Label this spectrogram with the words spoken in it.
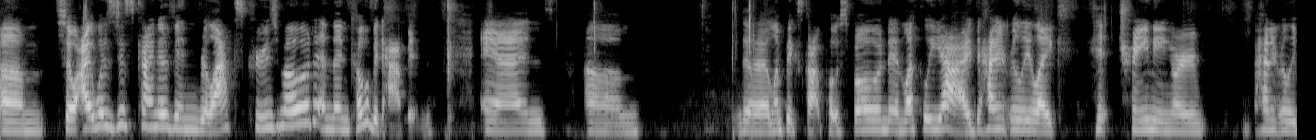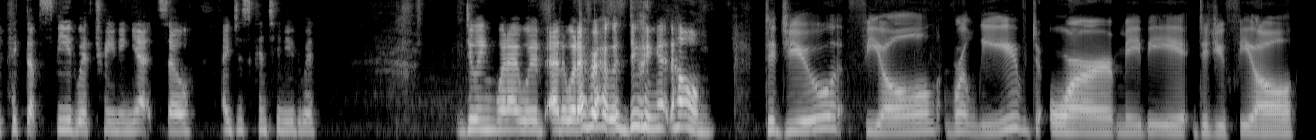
Um, so I was just kind of in relaxed cruise mode, and then COVID happened, and um, the Olympics got postponed. And luckily, yeah, I hadn't really like hit training or hadn't really picked up speed with training yet. So I just continued with doing what I would at whatever I was doing at home. Did you feel relieved, or maybe did you feel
